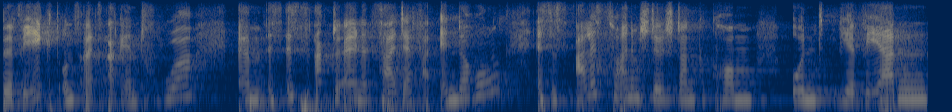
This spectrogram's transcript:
bewegt, uns als Agentur. Ähm, es ist aktuell eine Zeit der Veränderung. Es ist alles zu einem Stillstand gekommen und wir werden,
